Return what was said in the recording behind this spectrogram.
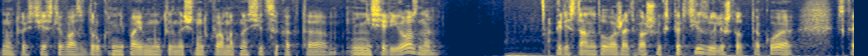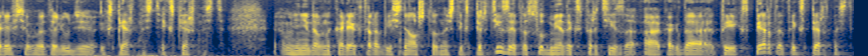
Ну, то есть, если вас вдруг не поймут и начнут к вам относиться как-то несерьезно, перестанут уважать вашу экспертизу или что-то такое, скорее всего, это люди... Экспертность, экспертность. Мне недавно корректор объяснял, что, значит, экспертиза – это судмедэкспертиза, а когда ты эксперт – это экспертность.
